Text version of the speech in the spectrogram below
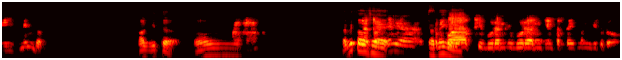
minim dong Oh gitu. Oh. Tapi kalau saya Jatuhnya ya contohnya tempat hiburan-hiburan entertainment gitu dong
